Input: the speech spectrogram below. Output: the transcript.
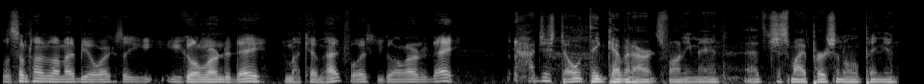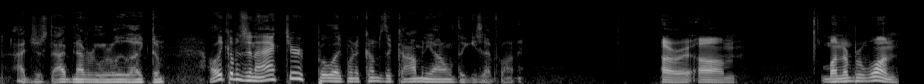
well, sometimes I might be at work, so you you gonna learn today in my Kevin Hart voice. You gonna learn today. I just don't think Kevin Hart's funny, man. That's just my personal opinion. I just I've never really liked him. I like him as an actor, but like when it comes to comedy, I don't think he's that funny. All right. Um, my number one.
